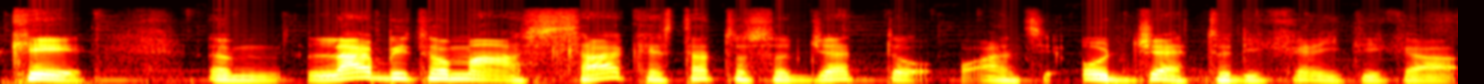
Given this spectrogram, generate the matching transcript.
che ehm, l'arbitro Massa, che è stato soggetto, anzi, oggetto di critica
